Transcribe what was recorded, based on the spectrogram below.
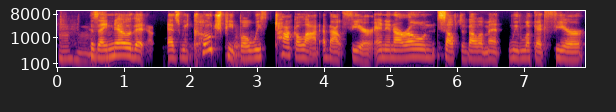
Because mm-hmm. I know that as we coach people, we talk a lot about fear. And in our own self development, we look at fear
